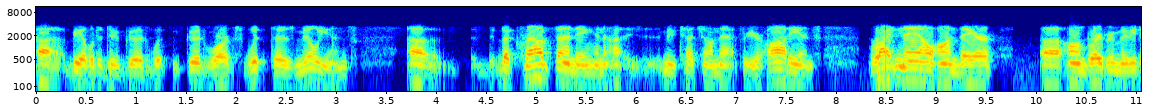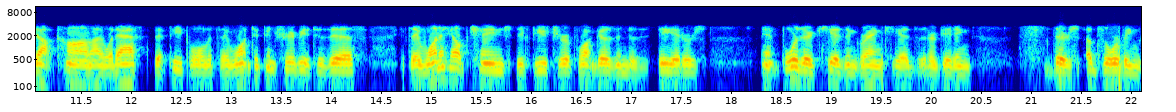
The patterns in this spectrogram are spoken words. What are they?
uh, be able to do good with good works with those millions. Uh, but crowdfunding, and I, let me touch on that for your audience. Right now on there, uh, on braverymovie.com, I would ask that people, if they want to contribute to this, if they want to help change the future of what goes into the theaters, and for their kids and grandkids that are getting, there's absorbing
